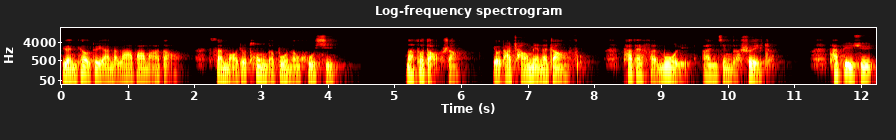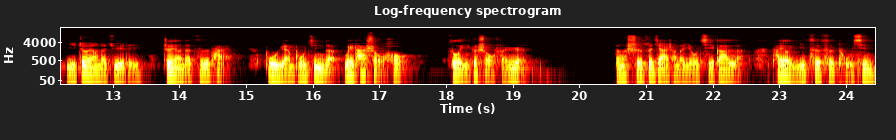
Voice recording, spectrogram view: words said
远眺对岸的拉巴马岛，三毛就痛得不能呼吸。那座岛上有她长眠的丈夫，他在坟墓里安静地睡着。他必须以这样的距离、这样的姿态，不远不近地为他守候，做一个守坟人。等十字架上的油漆干了，他又一次次吐心。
